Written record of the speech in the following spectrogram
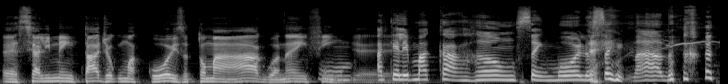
é, se alimentar de alguma coisa, tomar água, né? Enfim. Um- é- Aquele macarrão sem molho, sem nada,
